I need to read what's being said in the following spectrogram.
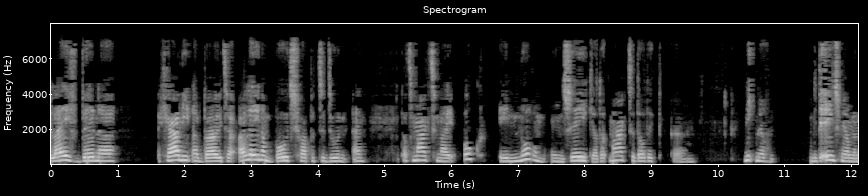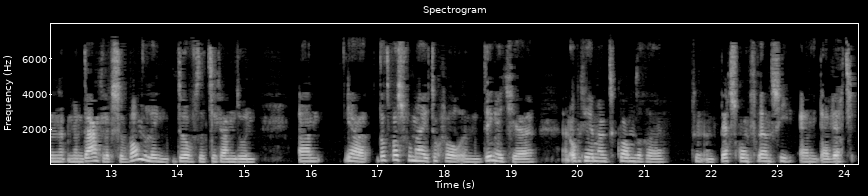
Blijf binnen. Ga niet naar buiten. Alleen om boodschappen te doen. En dat maakte mij ook enorm onzeker. Dat maakte dat ik ehm, niet meer, niet eens meer mijn, mijn dagelijkse wandeling durfde te gaan doen. En ja, dat was voor mij toch wel een dingetje. En op een gegeven moment kwam er uh, toen een persconferentie en daar werd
